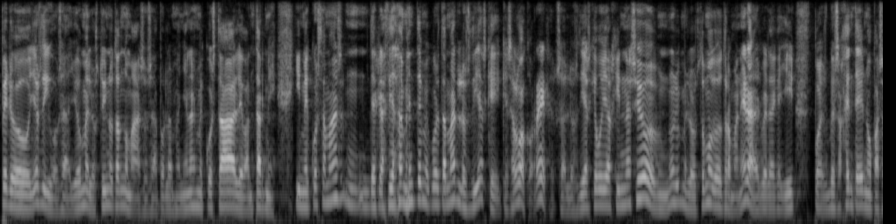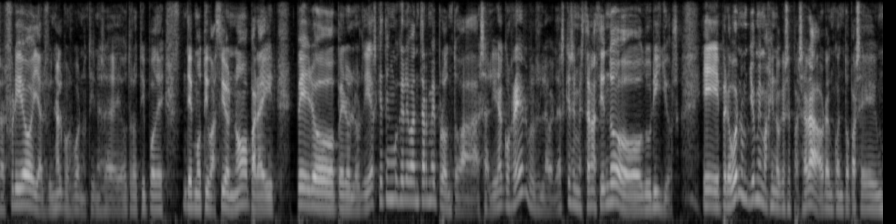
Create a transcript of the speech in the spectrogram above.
Pero ya os digo, o sea, yo me lo estoy notando más. O sea, por las mañanas me cuesta levantarme. Y me cuesta más, desgraciadamente, me cuesta más los días que, que salgo a correr. O sea, los días que voy al gimnasio no, me los tomo de otra manera. Es verdad que allí pues ves a gente, no pasas frío y al final, pues bueno, tienes eh, otro tipo de, motivación, ¿no? Para ir. Pero, pero los días que tengo que levantarme pronto a salir a correr, pues la verdad es que se me están haciendo durillos. Eh, pero bueno, yo me imagino que se pasará ahora en cuanto pase un,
